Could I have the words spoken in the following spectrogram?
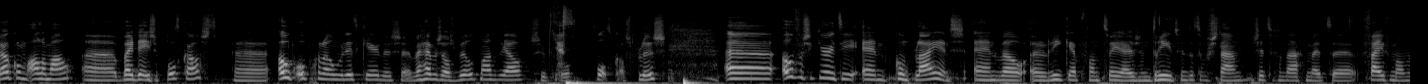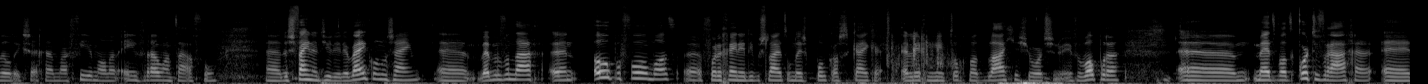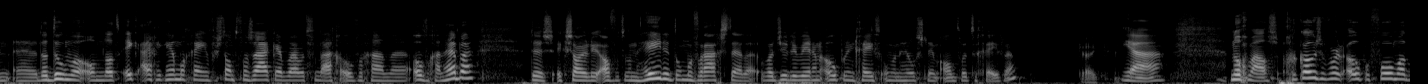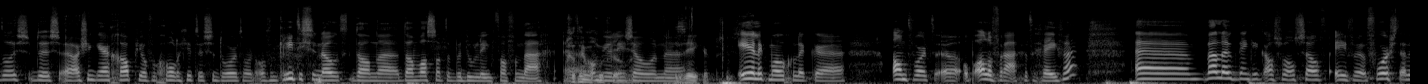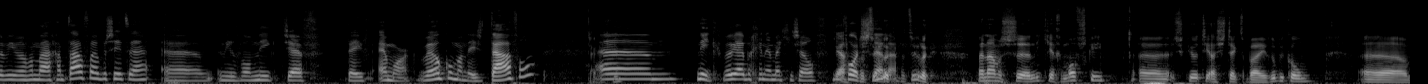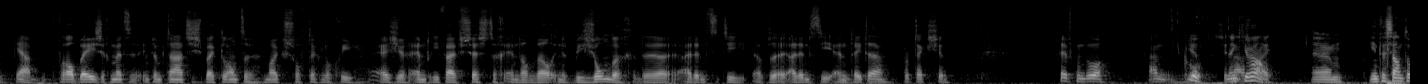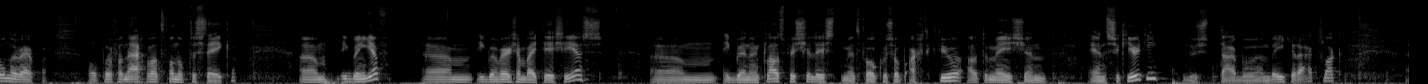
welkom allemaal uh, bij deze podcast. Uh, ook opgenomen dit keer, dus uh, we hebben zelfs beeldmateriaal. Super tof. Yes. Podcast Plus. Over security en compliance. En wel een recap van 2023 te verstaan. We zitten vandaag met vijf man, wilde ik zeggen, maar vier man en één vrouw aan tafel. Uh, dus fijn dat jullie erbij konden zijn. We hebben vandaag een open format. Voor degene die besluit om deze podcast te kijken. Er liggen hier toch wat blaadjes. Je hoort ze nu even wapperen. met wat korte vragen. En dat doen we omdat ik eigenlijk helemaal geen verstand van zaken heb waar we het vandaag over gaan, over gaan hebben. Dus ik zal jullie af en toe een hele domme vraag stellen. Wat jullie weer een opening geeft om een heel slim antwoord te geven. Kijk. Ja. Nogmaals, gekozen voor een open format dus. Dus uh, als je een keer een grapje of een golletje tussendoor hoort of een kritische noot, dan, uh, dan was dat de bedoeling van vandaag. Uh, om jullie zo een eerlijk mogelijk antwoord op alle vragen te geven. Ehm, wel leuk denk ik als we onszelf even voorstellen wie we vandaag aan tafel hebben zitten. Ehm, in ieder geval Nick, Jeff, Dave en Mark. Welkom aan deze tafel. Um, Niek, wil jij beginnen met jezelf ja, voor te natuurlijk, stellen? natuurlijk. Mijn naam is uh, Niek Jegomowski, uh, security architect bij Rubicon. Uh, ja, vooral bezig met implementaties bij klanten, Microsoft technologie, Azure M365 en dan wel in het bijzonder de identity, of de identity and data protection. Geef ik hem door aan cool, dankjewel. Um, interessante onderwerpen. Hoop er vandaag wat van op te steken. Um, ik ben Jeff, um, ik ben werkzaam bij TCS. Um, ik ben een cloud specialist met focus op architectuur, automation en security. Dus daar hebben we een beetje raakvlak.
